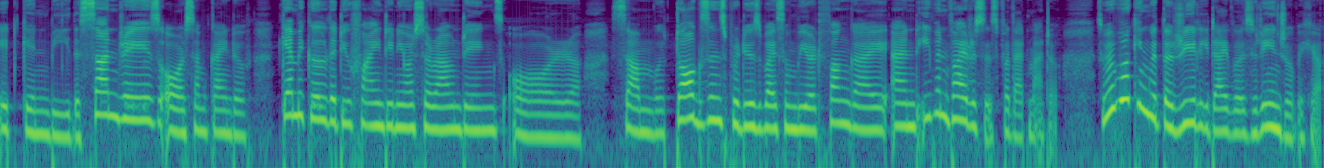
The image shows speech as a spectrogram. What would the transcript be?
It can be the sun rays or some kind of chemical that you find in your surroundings or uh, some toxins produced by some weird fungi and even viruses for that matter. So we're working with a really diverse range over here.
